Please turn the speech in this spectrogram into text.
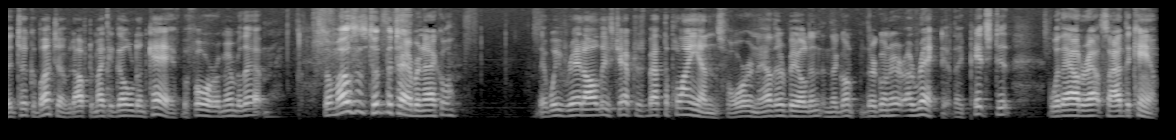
They took a bunch of it off to make a golden calf before, remember that? So Moses took the tabernacle that we've read all these chapters about the plans for, and now they're building and they're going they're going to erect it. They pitched it without or outside the camp,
